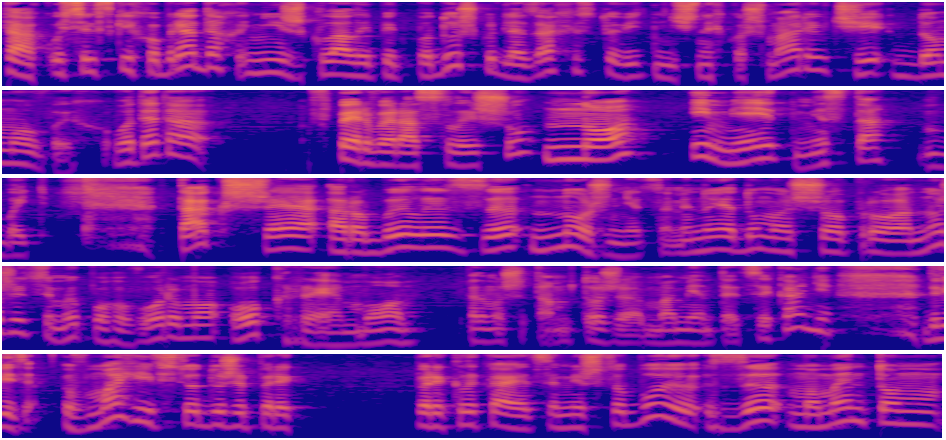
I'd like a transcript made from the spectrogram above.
Так, у сільських обрядах ніж клали під подушку для захисту від нічних кошмарів чи домових. Вот это в перший раз слышу, но имеет місто бить. Так ще робили з ножницями. Ну, я думаю, що про ножиці ми поговоримо окремо, тому що там теж моменти цікаві. Дивіться, в магії все дуже пере- перекликається між собою з моментом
